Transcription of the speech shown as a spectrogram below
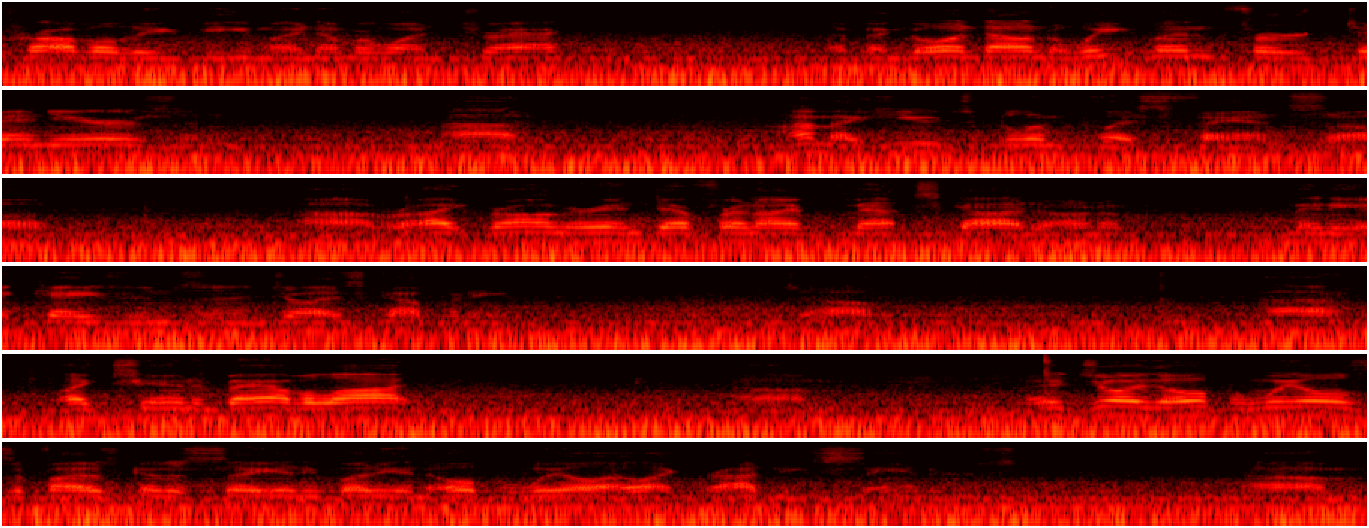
probably be my number one track. I've been going down to Wheatland for 10 years, and uh, I'm a huge Bloomquist fan. So, uh, right, wrong, or indifferent, I've met Scott on many occasions and enjoy his company. So, uh, like Shannon Babb a lot. Um, I enjoy the open wheels. If I was going to say anybody in open wheel, I like Rodney Sanders. Um,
